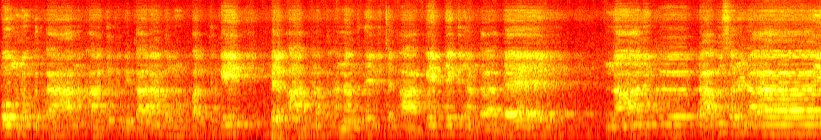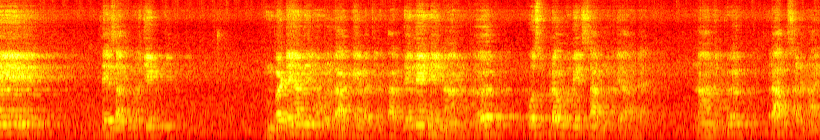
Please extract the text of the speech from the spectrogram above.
ਉਹ ਮਨੁੱਖ ਕਾਮ ਆਦਿਕ ਵਿਕਾਰਾਂ ਵੱਲੋਂ ਪਰਤ ਕੇ ਫਿਰ ਆਤਮਿਕ ਆਨੰਦ ਦੇ ਵਿੱਚ ਆ ਕੇ ਟਿਕ ਜਾਂਦਾ ਹੈ। ਨਾਨਕ ਪ੍ਰਭ ਸਰਣਾਏ। ਤੇ ਸਤਿਗੁਰੂ ਜੀ। ਵੱਡਿਆਂ ਦੀ ਮੋਹਰ ਲਾ ਕੇ ਵਚਨ ਕਰਦੇ ਨੇ ਨੇ ਨਾਨਕ, ਉਸ ਪ੍ਰਭੂ ਦੀ ਸ਼ਰਨ ਪਿਆਰ ਹੈ। ਨਾਨਕ, ਪ੍ਰਭ ਸਰਣਾਏ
